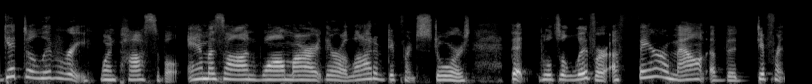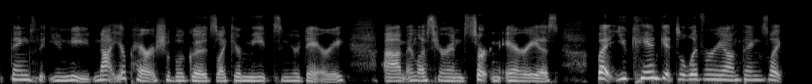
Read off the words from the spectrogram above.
get delivery when possible. Amazon walmart there are a lot of different stores that will deliver a fair amount of the different things that you need not your perishable goods like your meats and your dairy um, unless you're in certain areas but you can get delivery on things like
